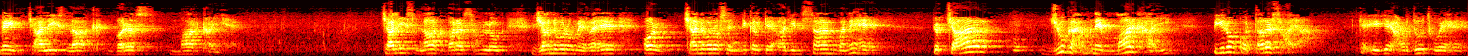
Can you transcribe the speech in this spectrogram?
नहीं, चालीस लाख बरस मार खाई है। चालीस लाख बरस हम लोग जानवरों में रहे और जानवरों से निकल के आज इंसान बने हैं। जो चार युग हमने मार खाई, पीरों को तरस आया कि ये हरदूत हुए हैं,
